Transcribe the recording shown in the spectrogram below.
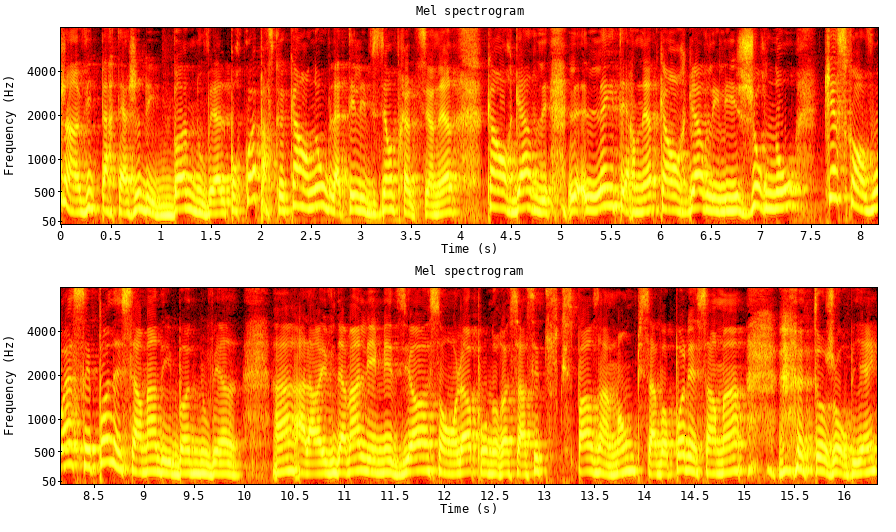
j'ai envie de partager des bonnes nouvelles. Pourquoi? Parce que quand on ouvre la télévision traditionnelle, quand on regarde l'Internet, quand on regarde les journaux, qu'est-ce qu'on voit? C'est pas nécessairement des bonnes nouvelles. Hein? Alors évidemment, les médias sont là pour nous ressasser tout ce qui se passe dans le monde, puis ça va pas nécessairement toujours bien.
